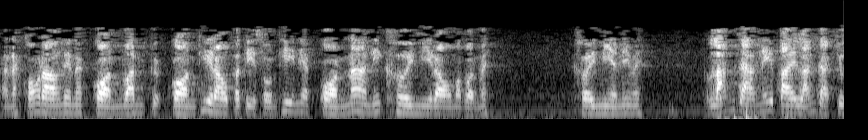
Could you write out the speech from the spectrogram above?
อันนะของเราเนี่ยนะก่อนวันก่อนที่เราปฏิสนธิเนี่ยก่อนหน้านี้เคยมีเรามาก่อนไหมเคยมีอันนี้ไหม หลังจากนี้ไปหลังจากจุ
